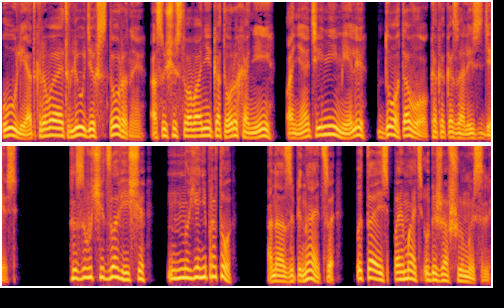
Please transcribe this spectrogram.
Улей открывает в людях стороны, о существовании которых они понятия не имели до того, как оказались здесь». «Звучит зловеще, но я не про то». Она запинается, пытаясь поймать убежавшую мысль.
